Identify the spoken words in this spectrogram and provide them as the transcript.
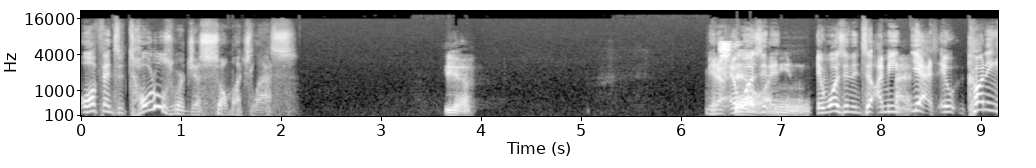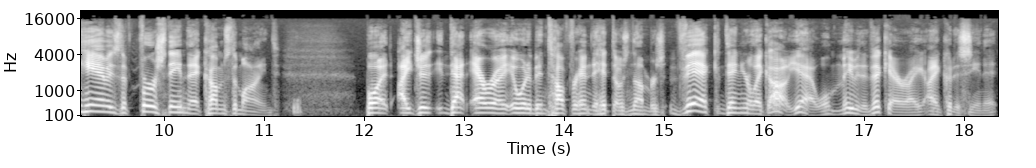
offensive totals were just so much less Yeah. You know, it wasn't. I mean- it wasn't until I mean, yes, it, Cunningham is the first name that comes to mind. But I just that era, it would have been tough for him to hit those numbers. Vick, then you're like, oh yeah, well maybe the Vick era, I, I could have seen it.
